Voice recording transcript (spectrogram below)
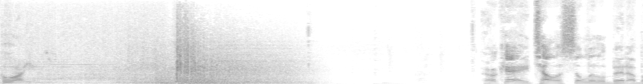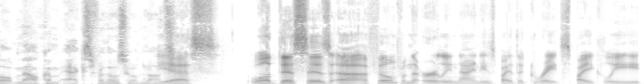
Who are you? Okay, tell us a little bit about Malcolm X for those who have not. Yes. Well, this is a film from the early 90s by the great Spike Lee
